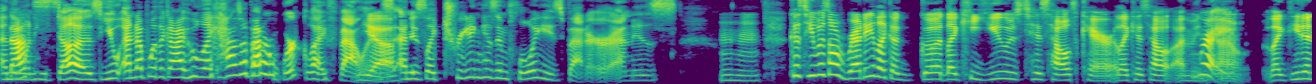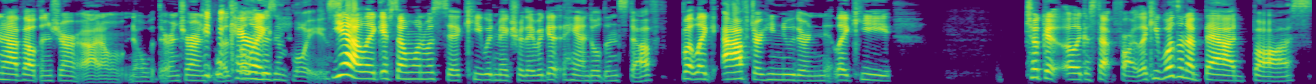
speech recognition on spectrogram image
And then when he does, you end up with a guy who like has a better work life balance Yeah. and is like treating his employees better and is Mm-hmm. Because he was already like a good, like he used his health care, like his health. I mean, Right. I don't, like he didn't have health insurance. I don't know what their insurance he was. took but, care like, of his employees. Yeah, like if someone was sick, he would make sure they would get handled and stuff. But like after he knew their, like he took it uh, like a step far. Like he wasn't a bad boss,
